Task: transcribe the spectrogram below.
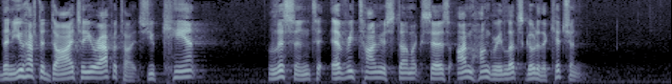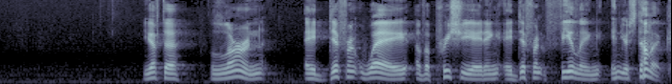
then you have to die to your appetites. You can't listen to every time your stomach says, I'm hungry, let's go to the kitchen. You have to learn a different way of appreciating a different feeling in your stomach.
